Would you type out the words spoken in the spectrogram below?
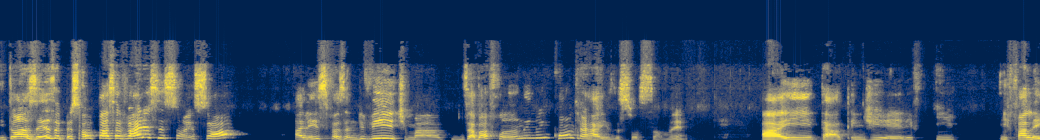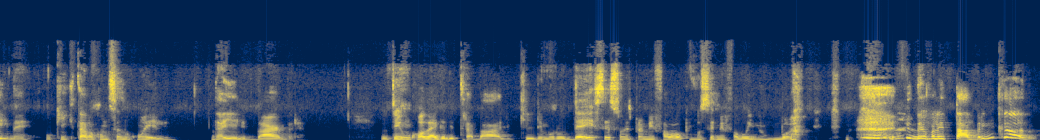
Então, às vezes a pessoa passa várias sessões só ali se fazendo de vítima, desabafando e não encontra a raiz da situação, né? Aí tá, atendi ele e, e falei, né, o que estava acontecendo com ele. Daí ele, Bárbara, eu tenho um colega de trabalho que ele demorou 10 sessões para me falar o que você me falou em uma. e daí eu falei, tá brincando.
